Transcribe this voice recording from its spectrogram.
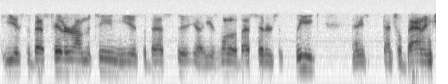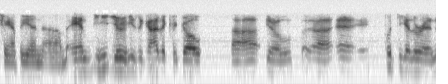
he is the best hitter on the team. He is the best. Uh, you know, he is one of the best hitters in the league, and he's a potential batting champion. Um, and he, you know, he's a guy that could go, uh, you know, uh, put together an,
